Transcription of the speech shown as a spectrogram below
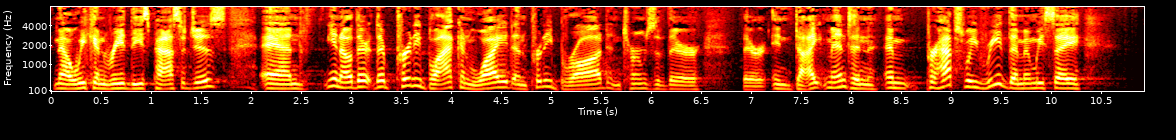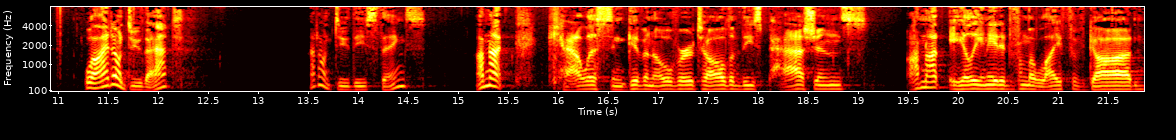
Now we can read these passages and, you know, they're, they're pretty black and white and pretty broad in terms of their, their indictment. And, and perhaps we read them and we say, well, I don't do that. I don't do these things. I'm not callous and given over to all of these passions. I'm not alienated from the life of God.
